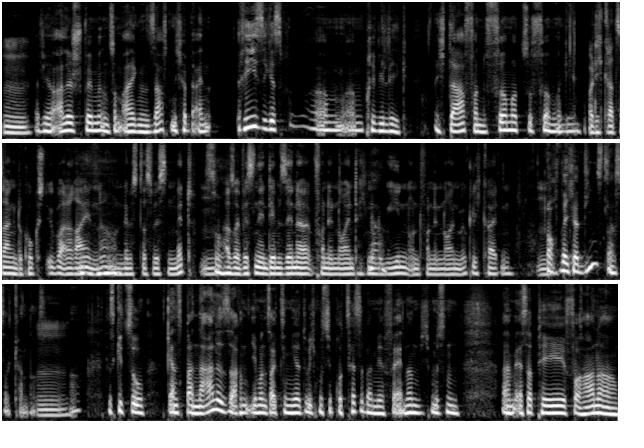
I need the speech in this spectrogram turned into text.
Mhm. Weil wir alle schwimmen in unserem eigenen Saft. Und ich habe ein riesiges ähm, ähm, Privileg. Ich darf von Firma zu Firma gehen. Wollte ich gerade sagen, du guckst überall rein ne, und nimmst das Wissen mit. Mhm. So. Also Wissen in dem Sinne von den neuen Technologien und von den neuen Möglichkeiten. Mhm. Auch welcher Dienstleister kann das? Ja. Das gibt so ganz banale Sachen. Jemand sagte mir, du, ich muss die Prozesse bei mir verändern. Ich müssen ähm, SAP vor HANA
